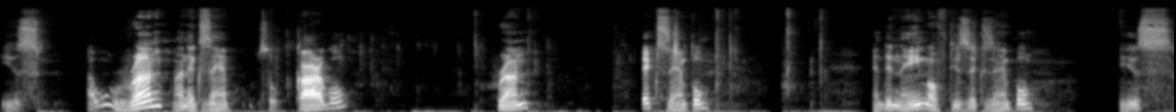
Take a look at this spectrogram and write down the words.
is I will run an example. So cargo run example. And the name of this example is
